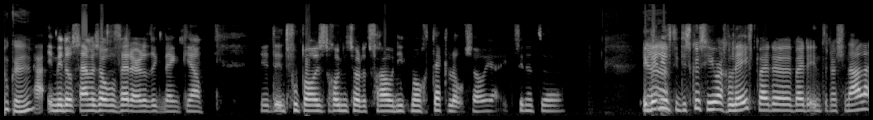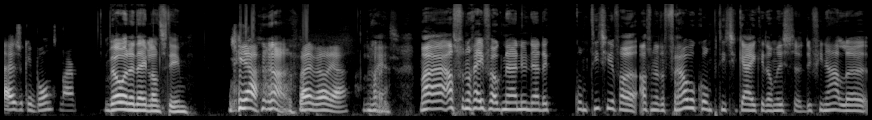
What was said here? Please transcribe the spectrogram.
Oké. Ja, inmiddels zijn we zoveel verder dat ik denk, ja, in het voetbal is het toch ook niet zo dat vrouwen niet mogen tackelen of zo. Ja, ik vind het... eh, Ik Ja. weet niet of die discussie heel erg leeft bij de, bij de internationale ijshockeybond, maar Wel in het Nederlands team. ja, Ja. wij wel, ja. Nice. Maar als we nog even ook naar, nu naar de competitie, of als we naar de vrouwencompetitie kijken, dan is eh, de finale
